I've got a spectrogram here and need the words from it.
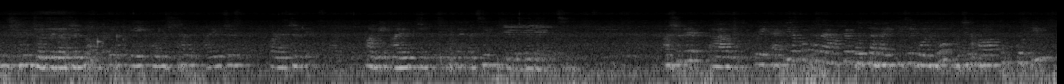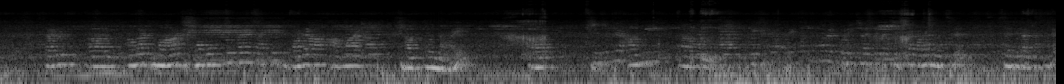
অনুষ্ঠানে যোগ দেওয়ার জন্য এবং এই অনুষ্ঠান আয়োজন করার জন্য আমি আয়োজকদের কাছে আসলে ওই একই রকম ভাবে আমাকে বলতে হয় কি যে বলব বুঝে পাওয়া খুব কঠিন। কারণ আমার মার সমগ্রতায় তাকে ধরা আমার সাধ্য নয়। সেজন্য আমি আহ, এখানে অনেক রকমভাবে পরিচয় দেওয়ার চেষ্টা করা হয়েছে সেন্টার কাছে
